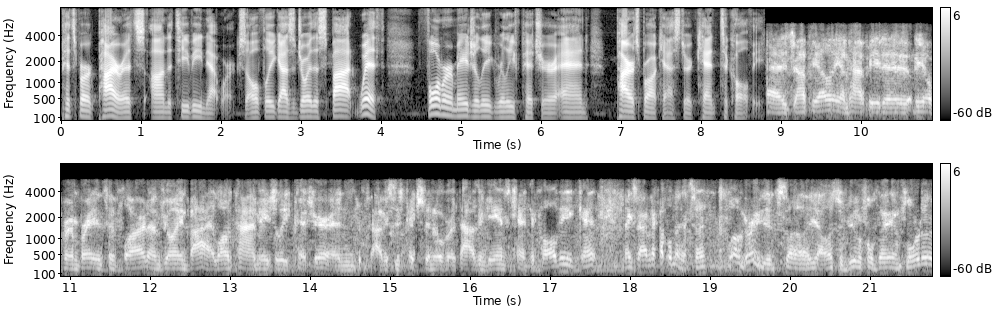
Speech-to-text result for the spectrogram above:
Pittsburgh Pirates on the TV network. So hopefully you guys enjoy this spot with former Major League relief pitcher and Pirates broadcaster Kent Tekulve. As John Pielli, I'm happy to be over in Bradenton, Florida. I'm joined by a longtime Major League pitcher and obviously has pitched in over a thousand games, Kent Tekulve. Kent, thanks for having a couple minutes, man. Well, great. It's uh, yeah, it's a beautiful day in Florida,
